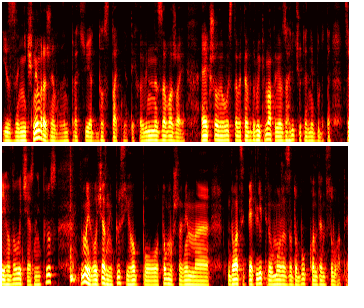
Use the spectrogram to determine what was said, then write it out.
із нічним режимом він працює достатньо тихо, він не заважає. А якщо ви виставите в другу кімнату, ви взагалі чути не будете. Це його величезний плюс. Ну і величезний плюс його по тому, що він е, 25 літрів може за добу конденсувати,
